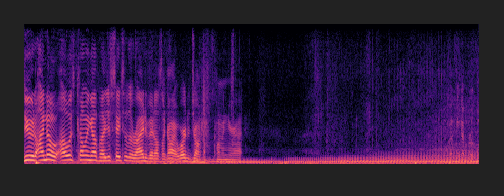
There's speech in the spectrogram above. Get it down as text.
Dude, I know. I was coming up. I just stayed to the right of it. I was like, all right, where did Josh come in here at? I think I broke it.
